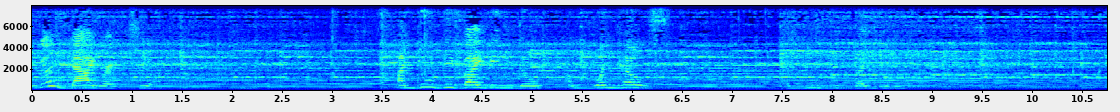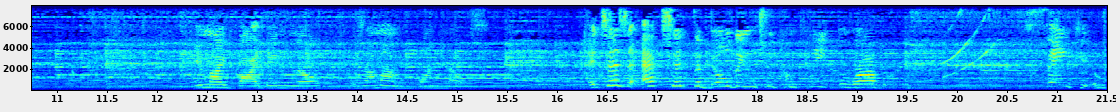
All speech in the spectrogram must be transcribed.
You're gonna die right here. I do be vibing though. I'm one health. I do be vibing. Am I vibing though? Because I'm on one. It says exit the building to complete the robbery. Thank you.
